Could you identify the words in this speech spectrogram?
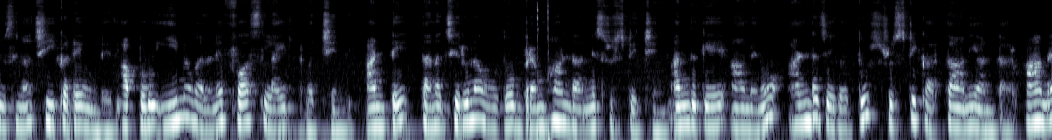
చూసినా చీకటే ఉండేది. అప్పుడు ఈమె వలనే ఫస్ట్ లైట్ వచ్చింది. అంటే తన చిరునవ్వుతో బ్రహ్మాండాన్ని సృష్టించింది. అందుకే ఆమెను అండ జగత్తు సృష్టికర్త అని అంటారు. ఆమె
